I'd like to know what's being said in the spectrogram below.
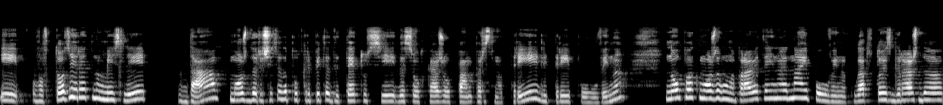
И в този ред на мисли, да, може да решите да подкрепите детето си да се откаже от памперс на 3 или 3,5, но пък може да го направите и на една и половина, когато той изгражда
